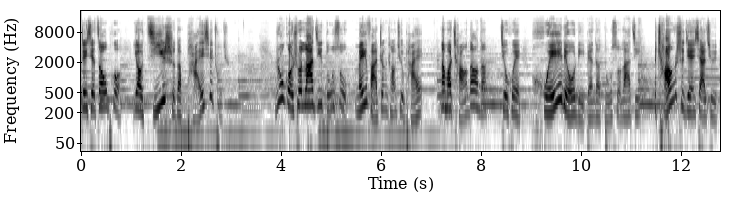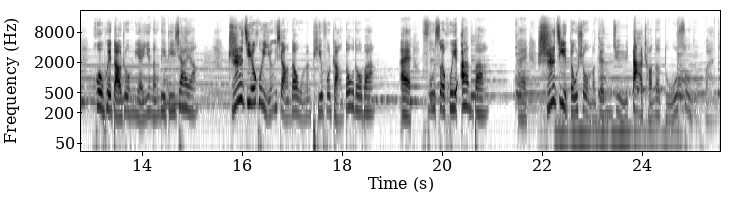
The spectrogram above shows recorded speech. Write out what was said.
这些糟粕要及时的排泄出去。如果说垃圾毒素没法正常去排，那么肠道呢就会回流里边的毒素垃圾，长时间下去会不会导致我们免疫能力低下呀？直接会影响到我们皮肤长痘痘吧？哎，肤色灰暗吧？哎，实际都是我们根据大肠的毒素有关的。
